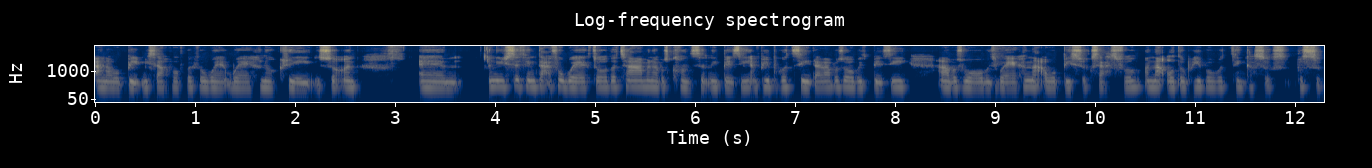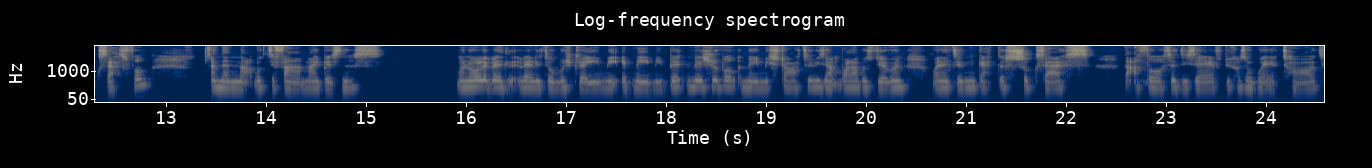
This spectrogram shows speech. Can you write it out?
and I would beat myself up if I weren't working or creating something. Um, and I used to think that if I worked all the time and I was constantly busy and people could see that I was always busy and I was always working, that I would be successful and that other people would think I was successful. And then that would define my business when all it really done was drain me, it made me bit miserable. It made me start to resent what I was doing when I didn't get the success that I thought I deserved because I worked hard.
